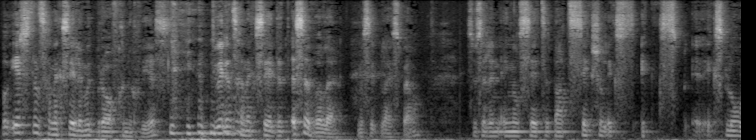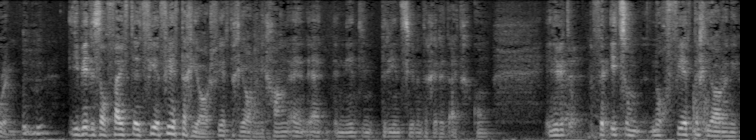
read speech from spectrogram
Wel, eerstens gaan ek sê hulle moet braaf genoeg wees. Tweedens gaan ek sê dit is 'n wille musiekblyspel. Soos hulle in Engels sê, it's about sexual ex, ex, exploring. Mm -hmm. Jy weet dit is al 50 40 jaar, 40 jaar aan die gang en in 1973 het dit uitgekom. En jy weet vir iets om nog 40 jaar aan die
